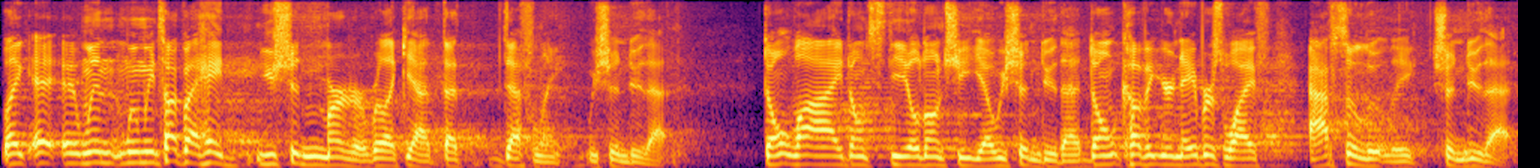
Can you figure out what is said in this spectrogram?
Like eh, eh, when, when we talk about, hey, you shouldn't murder, we're like, yeah, that definitely, we shouldn't do that. Don't lie, don't steal, don't cheat. Yeah, we shouldn't do that. Don't covet your neighbor's wife. Absolutely, shouldn't do that.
